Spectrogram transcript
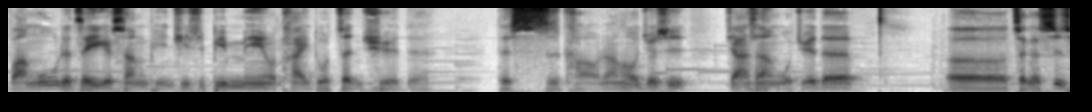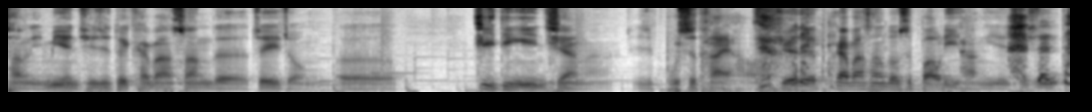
房屋的这一个商品，其实并没有太多正确的的思考，然后就是加上我觉得，呃，整个市场里面其实对开发商的这种呃既定印象啊，其实不是太好，觉得开发商都是暴利行业。其实真的，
